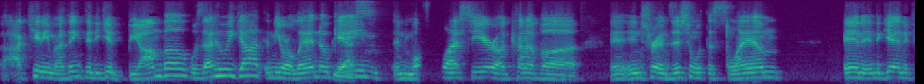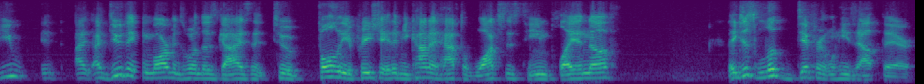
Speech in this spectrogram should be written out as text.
I can't even. I think did he get Biyombo? Was that who he got in the Orlando game yes. in March last year? A kind of a in transition with the slam. And and again, if you, I, I do think Marvin's one of those guys that to fully appreciate him, you kind of have to watch this team play enough. They just look different when he's out there,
